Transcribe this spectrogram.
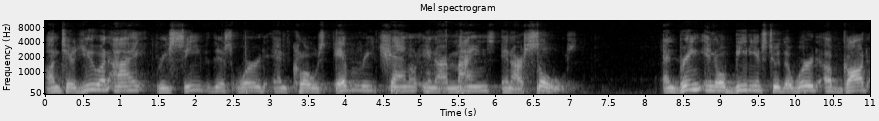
Until you and I receive this word and close every channel in our minds and our souls and bring in obedience to the word of God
